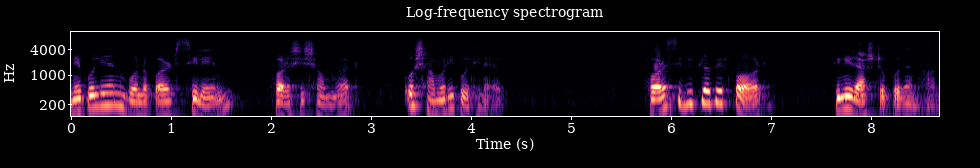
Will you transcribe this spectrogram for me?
নেপোলিয়ান বোনাপার্ট ছিলেন ফরাসি সম্রাট ও সামরিক অধিনায়ক। ফরাসি বিপ্লবের পর তিনি রাষ্ট্রপ্রধান হন।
